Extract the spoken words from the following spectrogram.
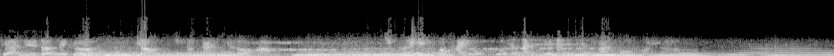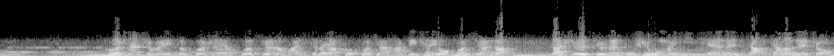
旋律的那个调性的感觉的话，你可以说它有和声，但绝对不是传统和声了。和声什么意思？和声和弦的话，你真的要说和弦，它的确有和弦的，但是绝对不是我们以前能想象的那种，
